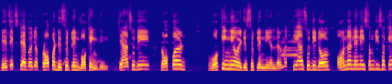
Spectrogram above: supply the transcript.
બેઝિક સ્ટેપ હોય છે પ્રોપર ડિસિપ્લિન વોકિંગ દિન જ્યાં સુધી પ્રોપર વોકિંગ નહીં હોય ડિસિપ્લિનની અંદરમાં, ત્યાં સુધી ડોગ ઓનરને નહીં સમજી શકે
